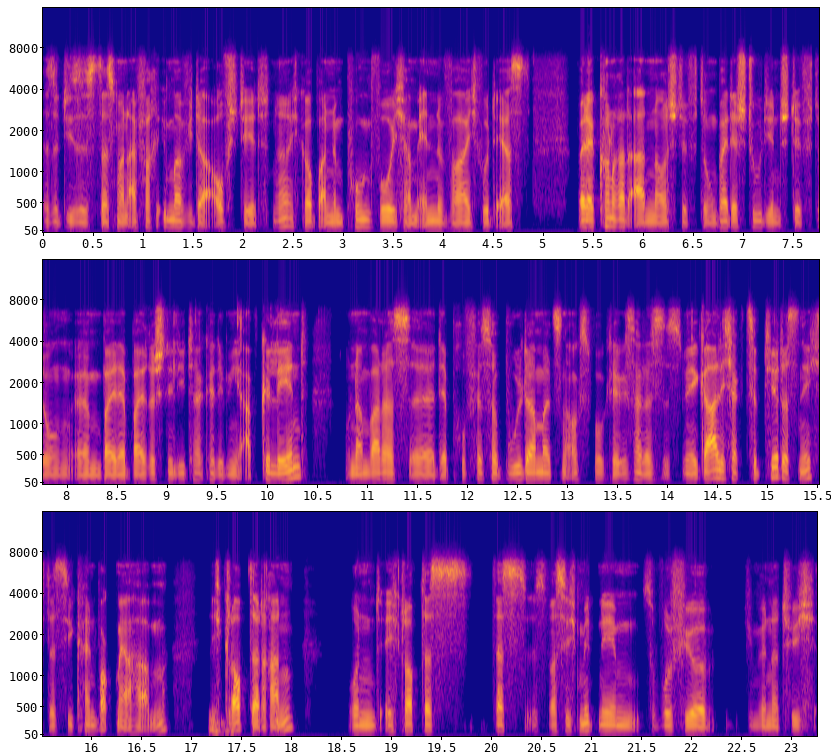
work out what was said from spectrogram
also dieses, dass man einfach immer wieder aufsteht. Ne? Ich glaube, an dem Punkt, wo ich am Ende war, ich wurde erst bei der Konrad-Adenauer-Stiftung, bei der Studienstiftung, ähm, bei der Bayerischen Elite-Akademie abgelehnt. Und dann war das äh, der Professor Buhl damals in Augsburg, der gesagt hat, das ist mir egal, ich akzeptiere das nicht, dass sie keinen Bock mehr haben. Ich mhm. glaube daran. Und ich glaube, dass das ist, was ich mitnehme, sowohl für, wie wir natürlich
